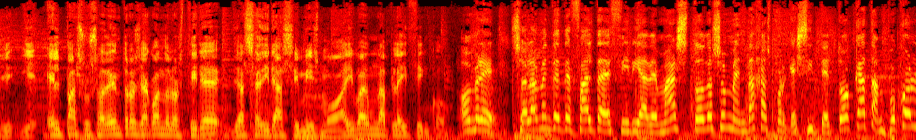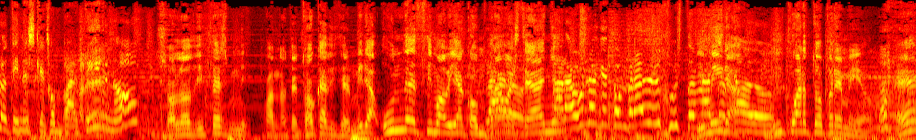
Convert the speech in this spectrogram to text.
y, y él para sus adentros, ya cuando los tire, ya se dirá a sí mismo, ahí va una Play 5. Hombre, solamente te falta decir, y además todos son ventajas, porque si te toca tampoco lo tienes que compartir, ¿no? Solo dices, cuando te toca, dices, mira, un décimo había comprado Claro, este año. Para uno que he comprado y justo Y me ha mira, tocado. un cuarto premio, ¿eh?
